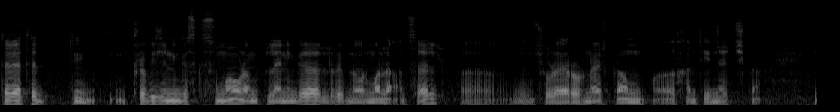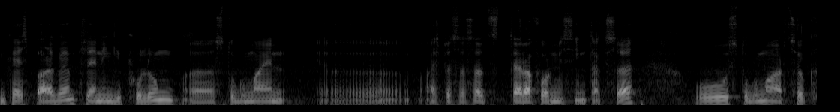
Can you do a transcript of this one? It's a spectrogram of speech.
Դեռ եթե provisioning-ը սկսում է, ուրեմն planning-ը լրիվ նորմալ է անցել, ինչ որ error-ներ կամ խնդիրներ չկան։ Ինքը այս պարագայում planning-ի փուլում ստուգում այն այսպես ասած Terraform-ի սինտաքսը ու ստուգում է արդյոք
